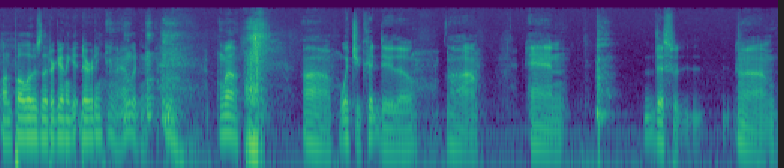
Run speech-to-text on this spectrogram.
on polos that are going to get dirty? And I wouldn't. well, uh, what you could do though, um, and this would, um,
